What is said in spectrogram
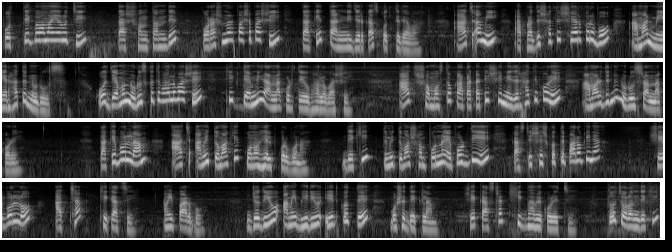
প্রত্যেক বাবা মায়ের উচিত তার সন্তানদের পড়াশোনার পাশাপাশি তাকে তার নিজের কাজ করতে দেওয়া। আজ আমি আপনাদের সাথে শেয়ার করব আমার মেয়ের হাতে নুডলস ও যেমন নুডলস খেতে ভালোবাসে, ঠিক তেমনি রান্না করতেও ভালোবাসে। আজ সমস্ত কাটাকাটি সে নিজের হাতে করে আমার জন্য নুডলস রান্না করে। তাকে বললাম, আজ আমি তোমাকে কোনো হেল্প করব না। দেখি তুমি তোমার সম্পূর্ণ এফোর্ট দিয়ে কাজটি শেষ করতে পারো কি না সে বলল আচ্ছা ঠিক আছে, আমি পারব। যদিও আমি ভিডিও এডিট করতে বসে দেখলাম, সে কাজটা ঠিকভাবে করেছে। তো চলুন দেখি।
